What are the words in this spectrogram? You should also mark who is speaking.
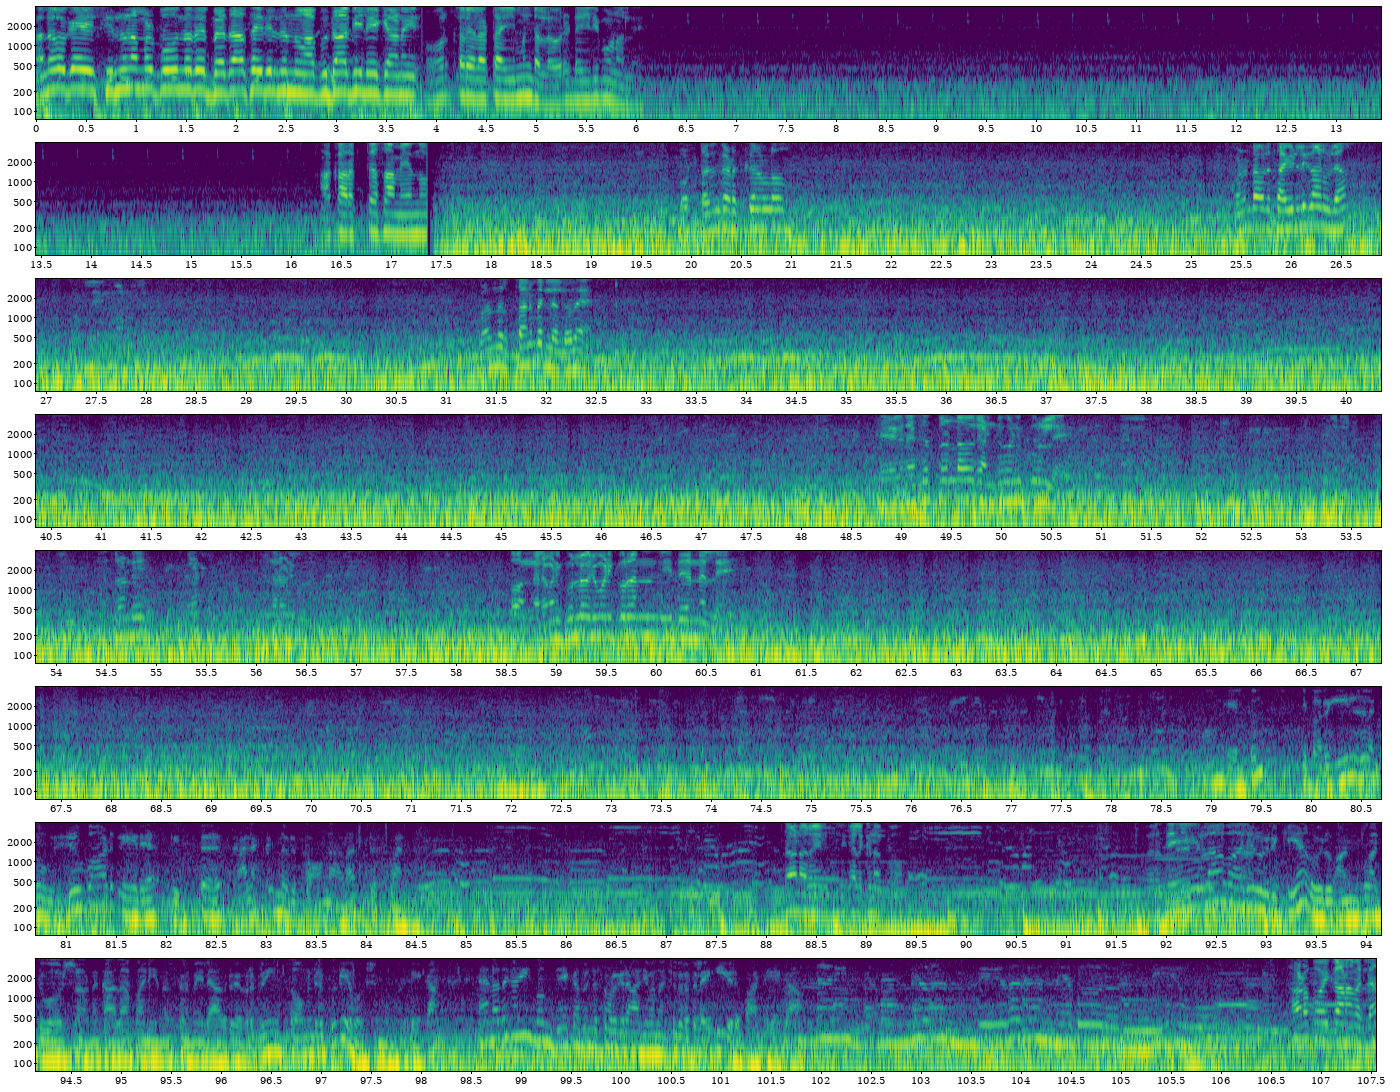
Speaker 1: Hello guys ഇന്ന് നമ്മൾ പോകുന്നത് ബദാ സൈഡിൽ നിന്നും അബുദാബിയിലേക്കാണ്. ഓർക്കറിയാല ടൈം ഉണ്ടല്ലോ. ഒരു ഡെയിലി പോണല്ലേ? ആ കറക്റ്റ് സമയം ഒട്ടകം കിടക്കുകയാണല്ലോ. ഇവിടെ ഉണ്ടാവില്ല. സൈഡിൽ കാണൂല. നിർത്താനും പറ്റില്ലല്ലോ അല്ലേ? ഏകദേശം എത്ര ഉണ്ടാവും? രണ്ട് മണിക്കൂറല്ലേ? എത്ര ഉണ്ട്? ഒന്നര മണിക്കൂറിൽ ഒരു മണിക്കൂർ ഇത് തന്നെയല്ലേ? അവിടെ പോയി കാണാൻ പറ്റില്ല?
